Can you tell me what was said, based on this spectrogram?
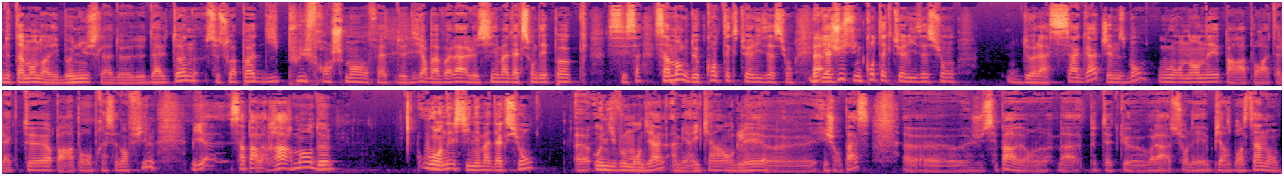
notamment dans les bonus là, de, de Dalton, ce soit pas dit plus franchement, en fait, de dire, bah voilà, le cinéma d'action d'époque, c'est ça. Ça manque de contextualisation. Bah- Il y a juste une contextualisation de la saga James Bond, où on en est par rapport à tel acteur, par rapport au précédent film, mais a- ça parle rarement de où en est le cinéma d'action euh, au niveau mondial, américain, anglais euh, et j'en passe. Euh, je sais pas, bah, peut-être que voilà sur les Pierce Brosnan, on-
